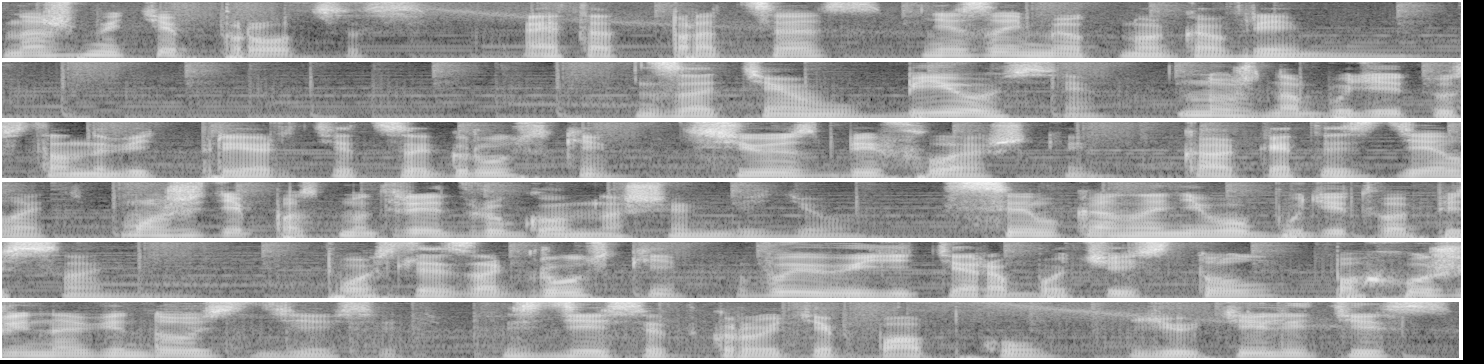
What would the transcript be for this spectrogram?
нажмите процесс. Этот процесс не займет много времени. Затем в BIOS нужно будет установить приоритет загрузки с USB флешки. Как это сделать, можете посмотреть в другом нашем видео. Ссылка на него будет в описании. После загрузки вы увидите рабочий стол, похожий на Windows 10. Здесь откройте папку Utilities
